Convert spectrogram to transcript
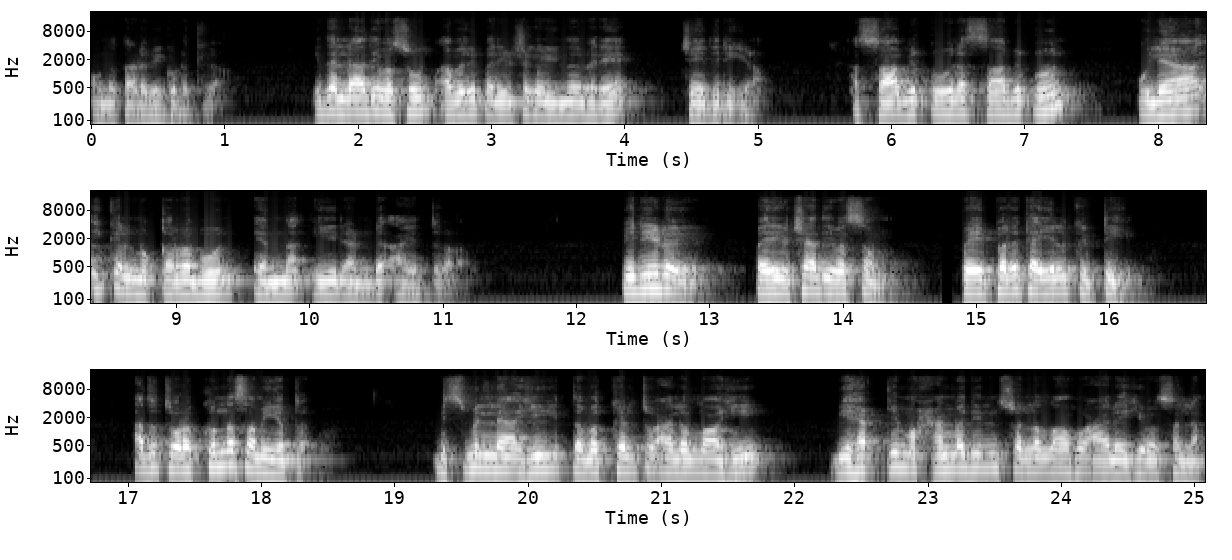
ഒന്ന് തടവി കൊടുക്കുക. ഇതെല്ലാ ദിവസവും അവർ പരീക്ഷ കഴിയുന്നത് വരെ ചെയ്തിരിക്കണം. അസാബിഖൂൻ അസാബിഖൂൻ ഉലായിക്കൽ മുക്കറബൂൻ എന്ന ഈ രണ്ട് ആയത്തുകൾ പിന്നീട് പരീക്ഷാ ദിവസം പേപ്പർ കയ്യിൽ കിട്ടി. അത് തുറക്കുന്ന സമയത്ത് ബിസ്മില്ലാഹി തവക്കൽ തു അലല്ലാഹി ബിഹക്കി മുഹമ്മദിൻ സല്ലാഹു അലഹി വസല്ലം.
